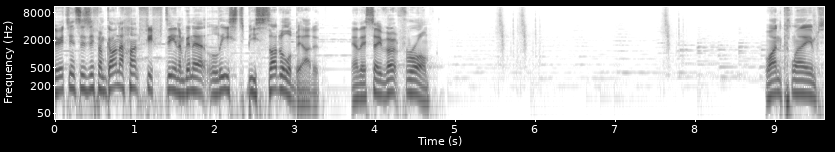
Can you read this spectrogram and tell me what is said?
13 says if I'm going to hunt 15, I'm going to at least be subtle about it. Now they say vote for all. One claimed.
